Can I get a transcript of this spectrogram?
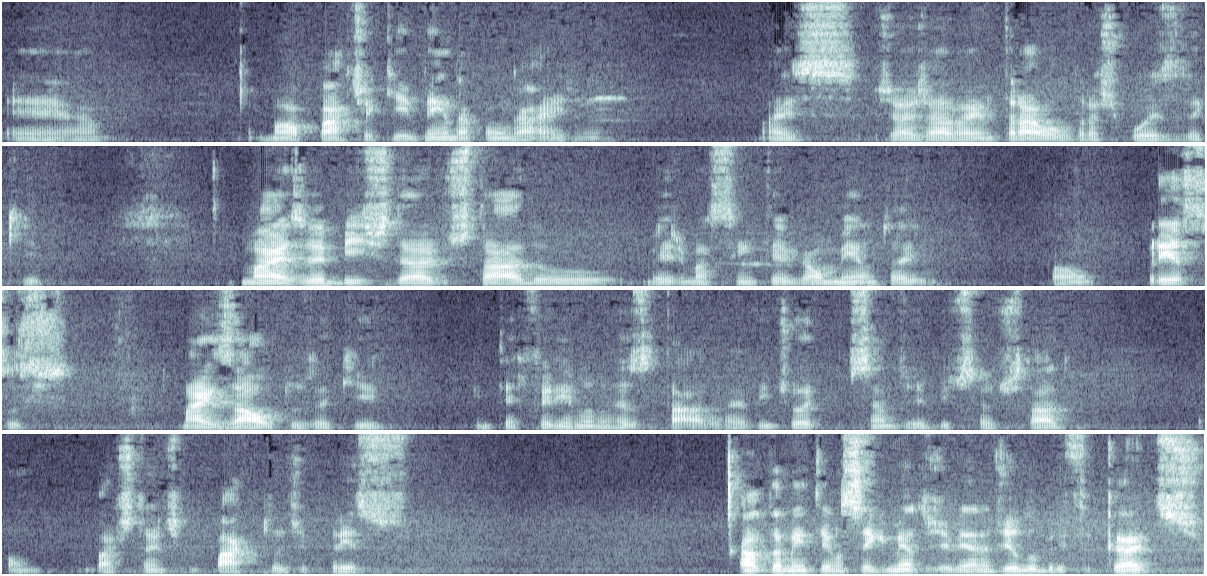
é, a maior parte aqui vem da Congás, né, mas já já vai entrar outras coisas aqui. Mas o EBITDA ajustado, mesmo assim, teve aumento aí, então preços mais altos aqui interferindo no resultado. Né? 28% de EBITDA ajustado, então bastante impacto de preço. Ela também tem um segmento de venda de lubrificantes,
